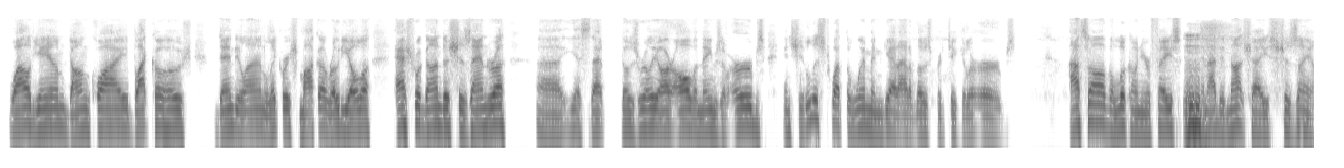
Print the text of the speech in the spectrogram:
wild yam, dong quai, black cohosh, dandelion, licorice, maca, rhodiola, ashwagandha, schizandra, uh, yes, that those really are all the names of herbs, and she lists what the women get out of those particular herbs. I saw the look on your face, mm. and I did not say Shazam.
